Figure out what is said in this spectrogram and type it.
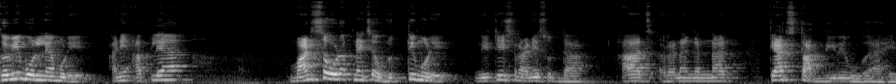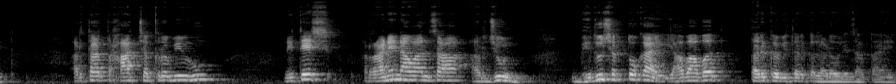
कमी बोलण्यामुळे आणि आपल्या माणसं ओळखण्याच्या वृत्तीमुळे नितेश राणेसुद्धा आज रणांगणात त्याच ताकदीने उभे आहेत. अर्थात हा चक्रव्यूह नितेश राणे नावांचा अर्जुन भेदू शकतो काय? याबाबत तर्कवितर्क लढवले जात आहेत.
